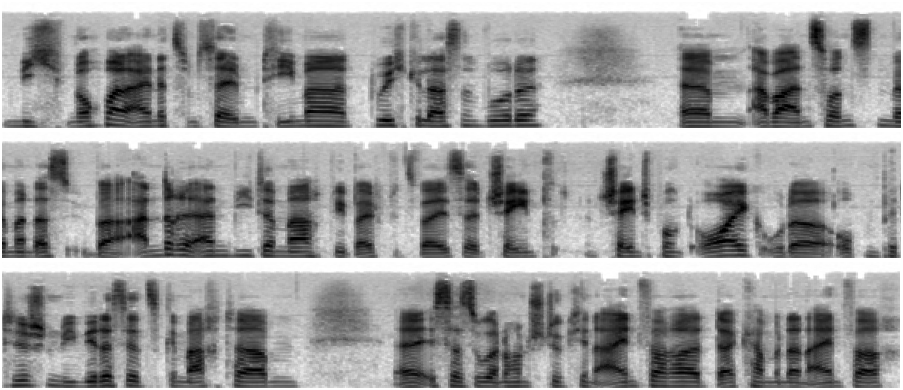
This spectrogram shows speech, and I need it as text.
nicht nochmal eine zum selben Thema durchgelassen wurde. Ähm, aber ansonsten, wenn man das über andere Anbieter macht, wie beispielsweise Change.org oder Open Petition, wie wir das jetzt gemacht haben, äh, ist das sogar noch ein Stückchen einfacher. Da kann man dann einfach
